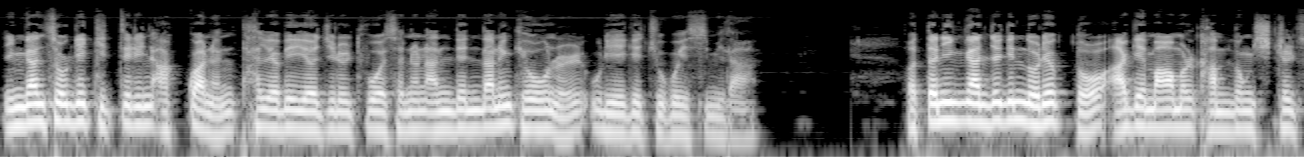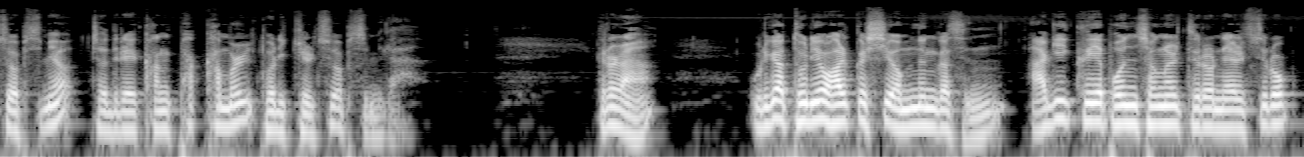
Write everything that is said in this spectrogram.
인간 속에 깃들인 악과는 타협의 여지를 두어서는 안 된다는 교훈을 우리에게 주고 있습니다. 어떤 인간적인 노력도 악의 마음을 감동시킬 수 없으며 저들의 강팍함을 돌이킬 수 없습니다. 그러나 우리가 두려워할 것이 없는 것은 악이 그의 본성을 드러낼수록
